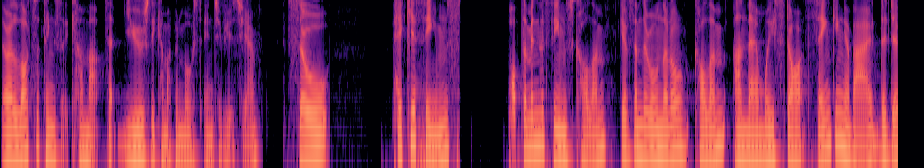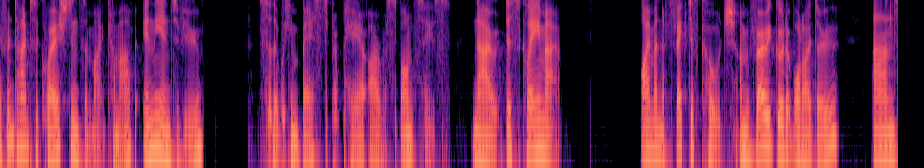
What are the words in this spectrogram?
There are lots of things that come up that usually come up in most interviews here. So pick your themes, pop them in the themes column, give them their own little column, and then we start thinking about the different types of questions that might come up in the interview so that we can best prepare our responses. Now, disclaimer I'm an effective coach, I'm very good at what I do, and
